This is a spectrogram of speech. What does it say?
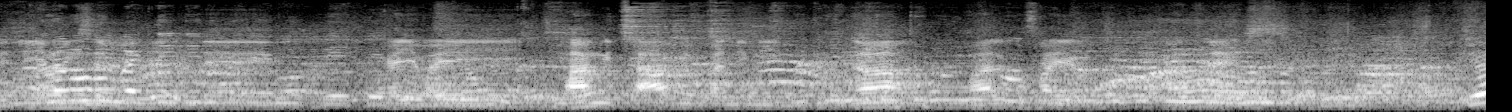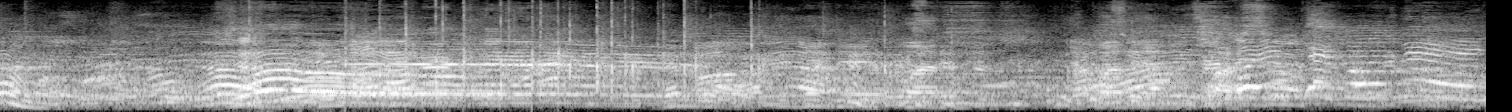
Hindi Alam mo, birthday din mo. kayo ay pangit sa aking paningin. Na, mahal ko kayo. God bless. Ay, yung kay Bongding.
